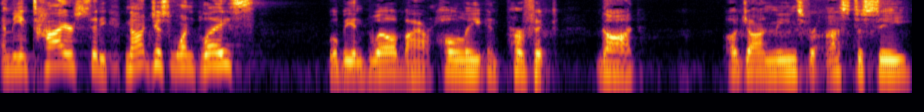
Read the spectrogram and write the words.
And the entire city, not just one place, will be indwelled by our holy and perfect God. Oh, John means for us to see,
